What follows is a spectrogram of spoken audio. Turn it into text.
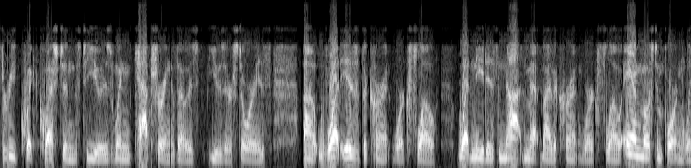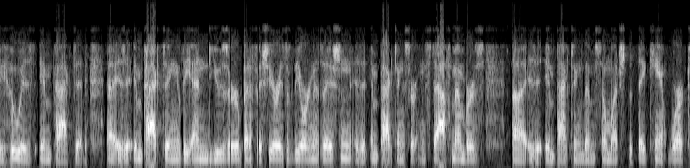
three quick questions to use when capturing those user stories. Uh, what is the current workflow? What need is not met by the current workflow? And most importantly, who is impacted? Uh, is it impacting the end user beneficiaries of the organization? Is it impacting certain staff members? Uh, is it impacting them so much that they can't work?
